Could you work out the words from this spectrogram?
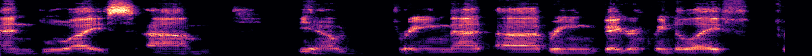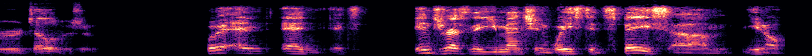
and blue ice um, you know bringing that uh, bringing vagrant queen to life for television. Well, and and it's interesting that you mentioned wasted space. Um, you know,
